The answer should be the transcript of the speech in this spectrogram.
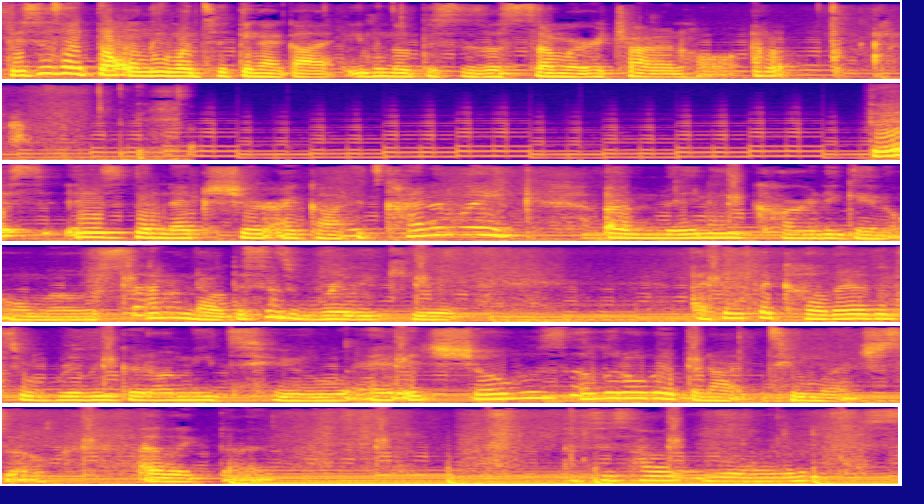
This is like the only winter thing i got even though this is a summer try on haul. I don't, this. Is the next shirt i got. It's kind of like a mini cardigan almost. I don't know. This is really cute I think the color looks really good on me too and it shows a little bit but not too much so I like that. This is how it looks.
